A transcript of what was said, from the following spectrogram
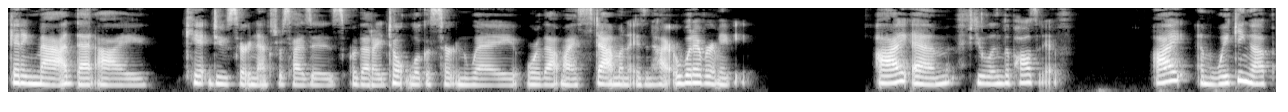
getting mad that I can't do certain exercises or that I don't look a certain way or that my stamina isn't high or whatever it may be, I am fueling the positive. I am waking up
